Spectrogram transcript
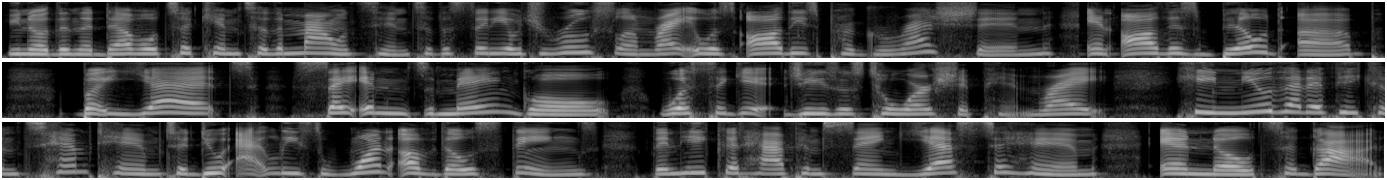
you know, then the devil took him to the mountain, to the city of Jerusalem, right? It was all these progression and all this build up but yet, Satan's main goal was to get Jesus to worship him, right? He knew that if he can tempt him to do at least one of those things, then he could have him saying yes to him and no to God,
